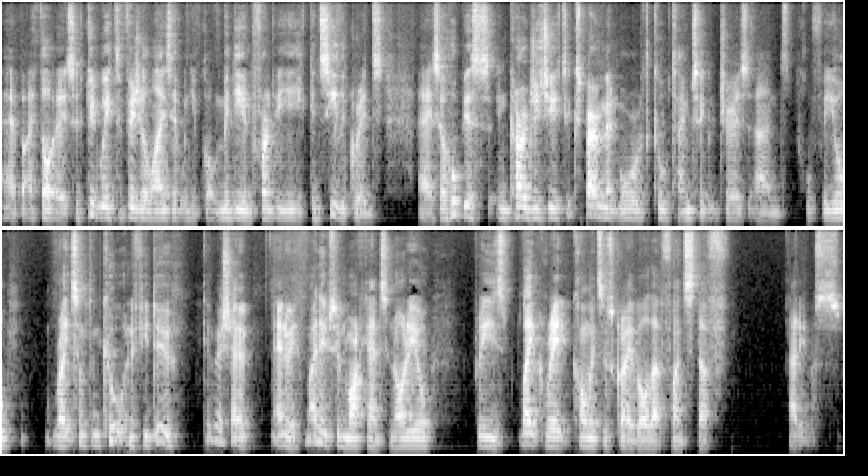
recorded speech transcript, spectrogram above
uh, but I thought it's a good way to visualize it when you've got MIDI in front of you, you can see the grids. Uh, so I hope this encourages you to experiment more with cool time signatures and hopefully you'll write something cool. And if you do, give it a shout. Anyway, my name's been Mark Anderson Audio. Please like, rate, comment, subscribe, all that fun stuff. Adios.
